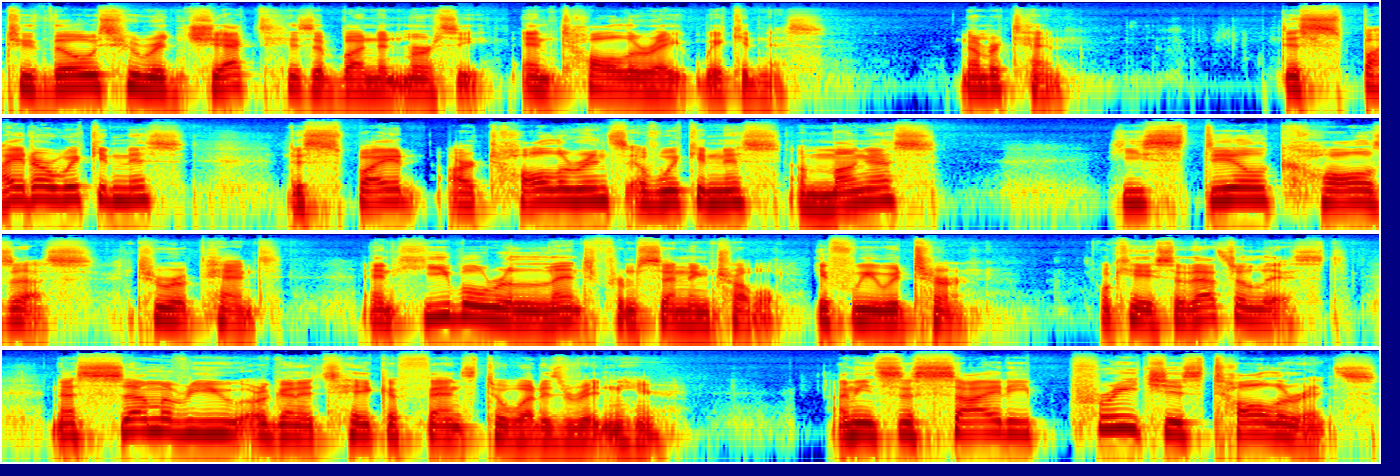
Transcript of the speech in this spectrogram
to those who reject his abundant mercy and tolerate wickedness. Number 10, despite our wickedness, despite our tolerance of wickedness among us, he still calls us to repent, and he will relent from sending trouble if we would turn. Okay, so that's a list. Now, some of you are going to take offense to what is written here. I mean, society preaches tolerance,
